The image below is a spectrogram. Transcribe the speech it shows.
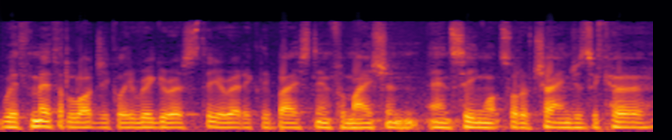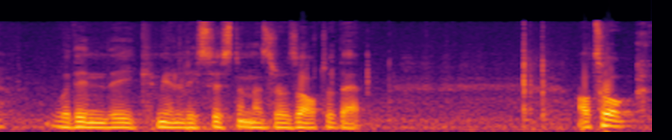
with methodologically rigorous, theoretically based information and seeing what sort of changes occur within the community system as a result of that. I'll talk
